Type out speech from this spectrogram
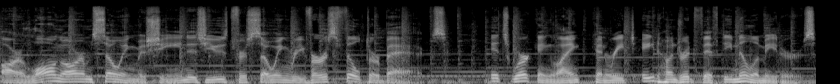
Our long arm sewing machine is used for sewing reverse filter bags. Its working length can reach 850 millimeters,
